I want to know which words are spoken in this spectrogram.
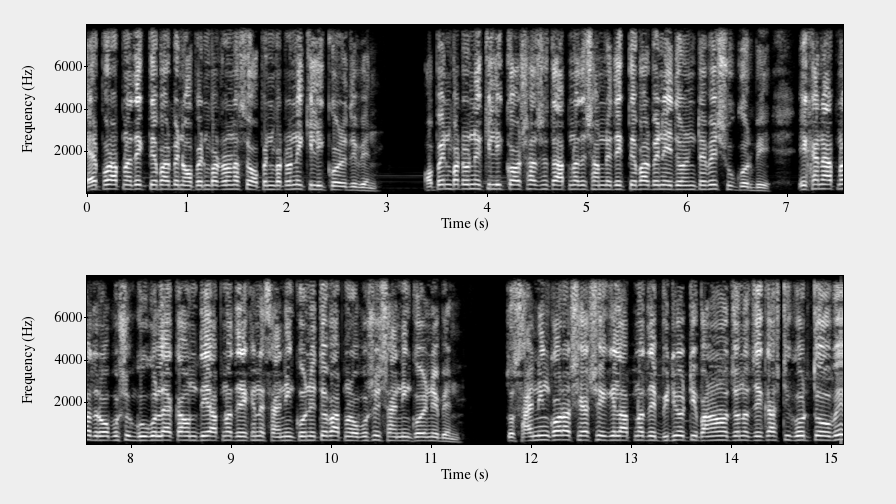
এরপর আপনারা দেখতে পারবেন ওপেন বাটন আছে ওপেন বাটনে ক্লিক করে দিবেন। ওপেন বাটনে ক্লিক করার সাথে সাথে আপনাদের সামনে দেখতে পারবেন এই ধরনের টাইপের শু করবে। এখানে আপনাদের অবশ্যই গুগল অ্যাকাউন্ট দিয়ে আপনাদের এখানে সাইন ইন করে নিতে হবে, আপনারা অবশ্যই সাইন ইন করে নেবেন। তো সাইন ইন করা শেষ হয়ে গেলে আপনাদের ভিডিওটি বানানোর জন্য যে কাজটি করতে হবে,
